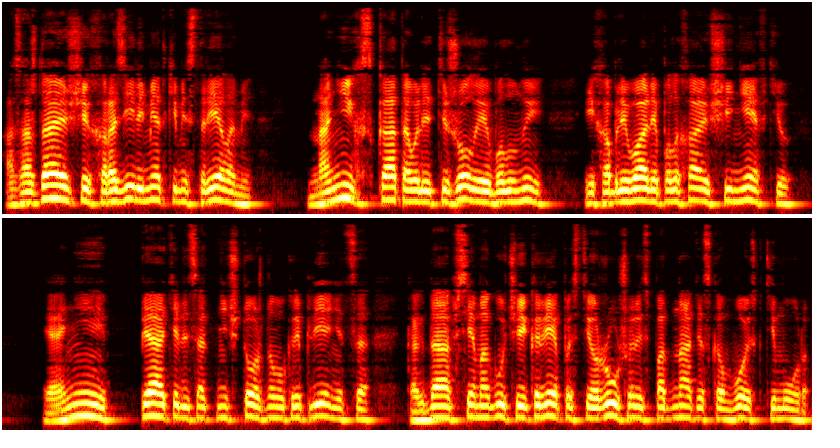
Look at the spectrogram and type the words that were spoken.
Осаждающих разили меткими стрелами, на них скатывали тяжелые валуны, их обливали полыхающей нефтью, и они пятились от ничтожного укрепленица, когда все могучие крепости рушились под натиском войск Тимура.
